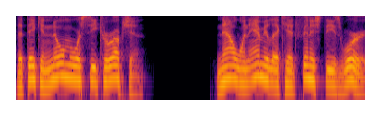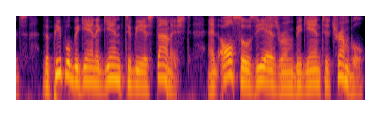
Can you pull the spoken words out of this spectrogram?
that they can no more see corruption. Now, when Amulek had finished these words, the people began again to be astonished, and also Zeezrom began to tremble.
